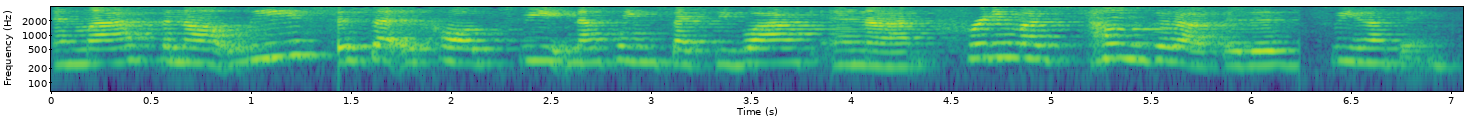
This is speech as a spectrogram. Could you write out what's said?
And last but not least, this set is called Sweet Nothing Sexy Black, and that pretty much sums it up. It is Sweet Nothing.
